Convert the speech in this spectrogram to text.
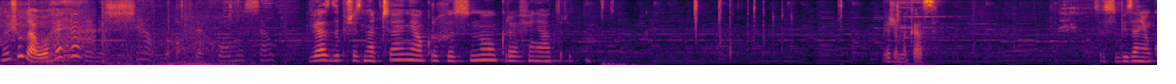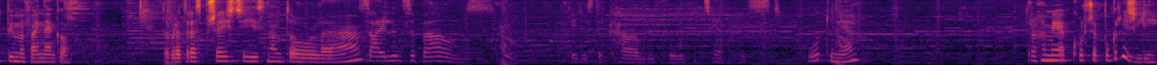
No i się udało, hehe. Gwiazdy przeznaczenia, okruchy snu, krawienia... Try... Bierzemy kasę. Co sobie za nią kupimy fajnego. Dobra, teraz przejście jest na dole. Silence abounds. It is the calm before the tempest. U, tu nie. Trochę mnie jak kurczę pogryźli.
